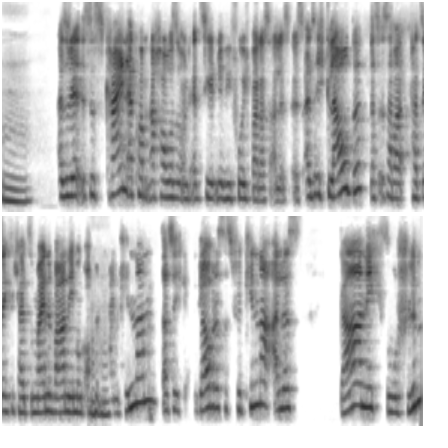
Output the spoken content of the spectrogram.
Hm. Also der, es ist kein, er kommt nach Hause und erzählt mir, wie furchtbar das alles ist. Also ich glaube, das ist aber tatsächlich halt so meine Wahrnehmung auch mhm. mit meinen Kindern, dass ich glaube, dass es für Kinder alles gar nicht so schlimm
